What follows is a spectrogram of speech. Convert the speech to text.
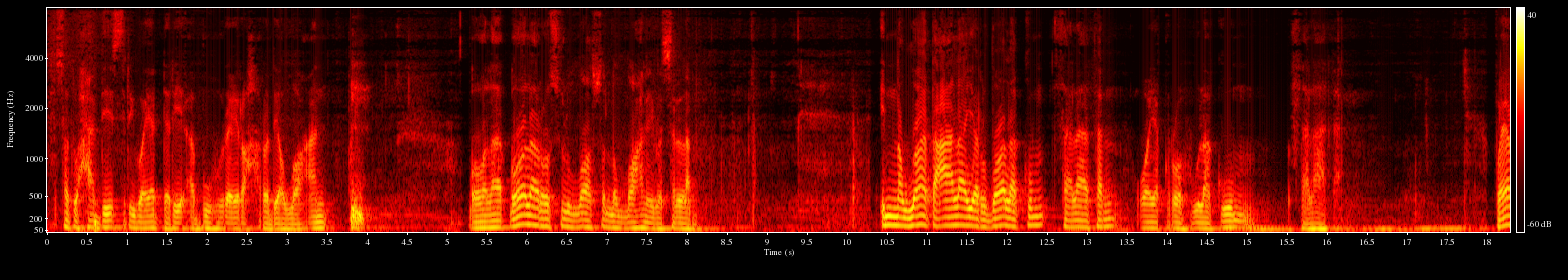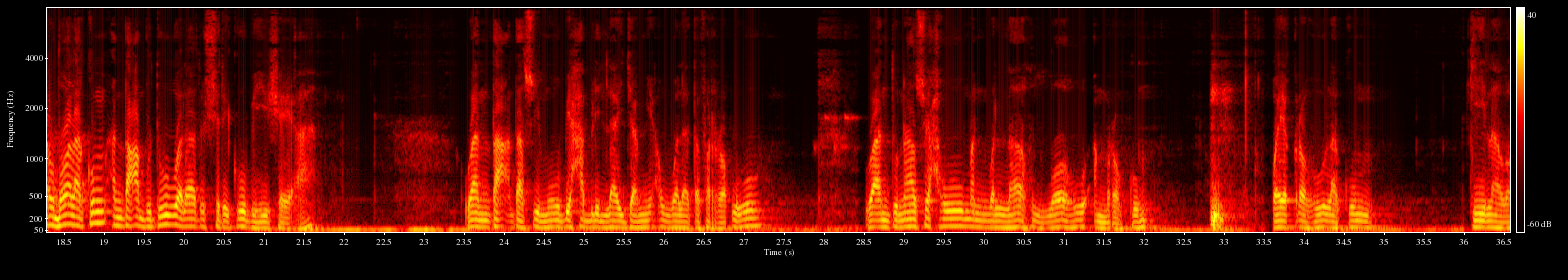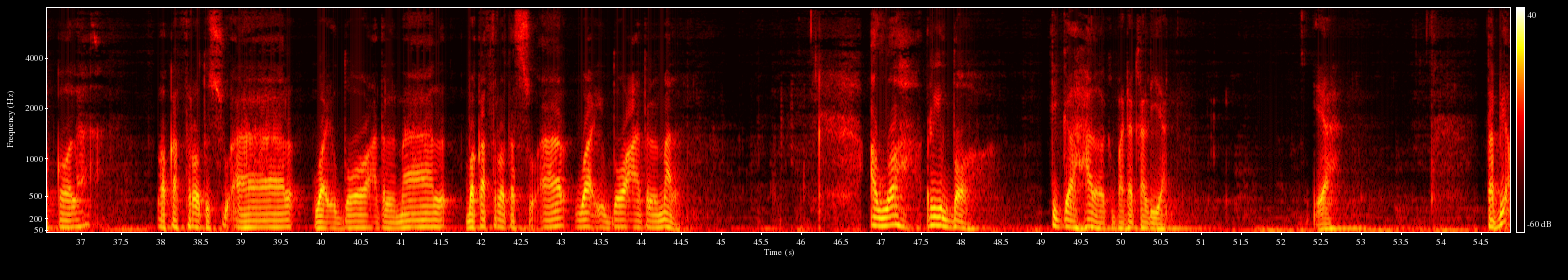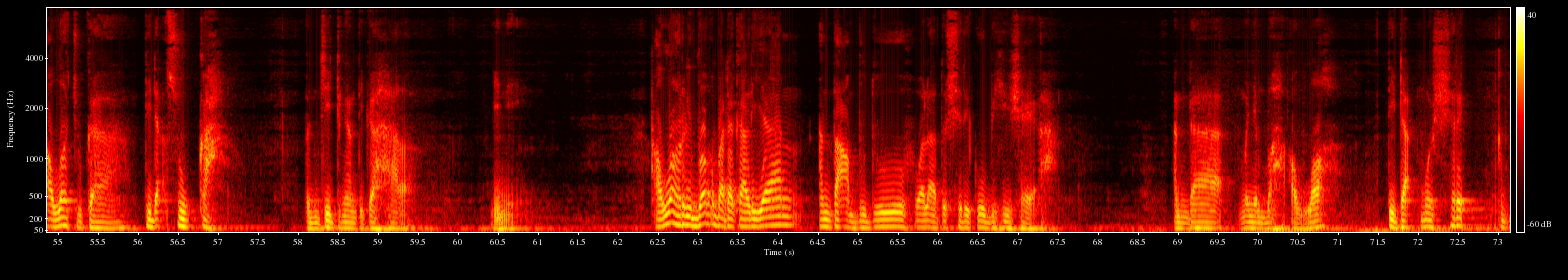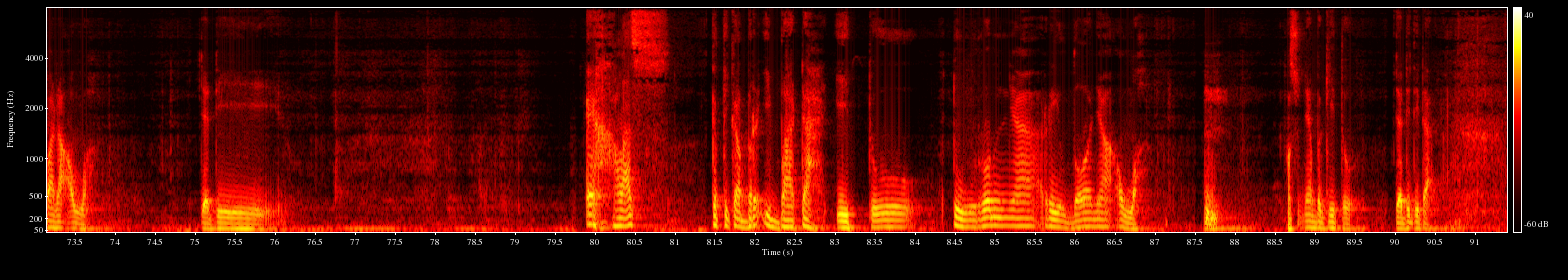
satu hadis riwayat dari Abu Hurairah radhiyallahu an qala qala Rasulullah sallallahu alaihi wasallam Inna Allah Ta'ala yarda lakum thalathan wa yakrahu lakum thalathan Fayarda lakum an ta'budu wa la tushriku bihi syai'ah wa ta'tasimu bihablillahi jami'an wa la tafarraqu. Wa antunasihu man wallahu Allahu amrakum. Wa yakrahu lakum kila wa qala. Wa kathratus su'al wa idha'atul mal. Wa kathratus su'al wa idha'atul mal. Allah ridha tiga hal kepada kalian. Ya tapi Allah juga tidak suka benci dengan tiga hal ini. Allah ridha kepada kalian anta'budu wa la tusyriku bihi syai'a. Anda menyembah Allah tidak musyrik kepada Allah. Jadi ikhlas ketika beribadah itu turunnya ridhonya Allah. Maksudnya begitu. Jadi tidak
